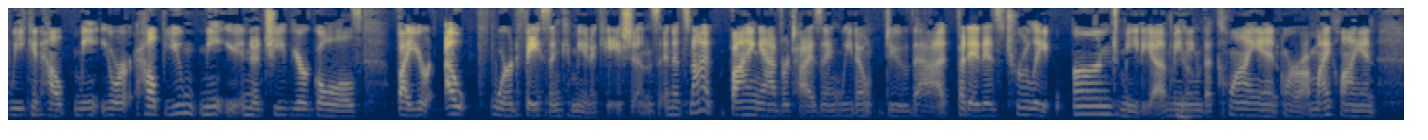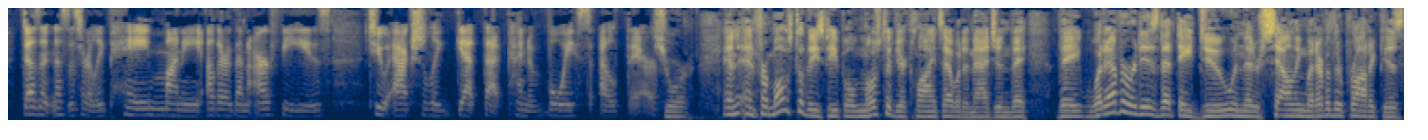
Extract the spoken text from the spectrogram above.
we can help meet your help you meet and achieve your goals by your outward facing communications. And it's not buying advertising. We don't do that, but it is truly earned media, meaning the client or my client doesn't necessarily pay money other than our fees to actually get that kind of voice out there. Sure. And and for most of these people, most of your clients, I would imagine they they whatever it is that they do and they're selling, whatever their product is,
